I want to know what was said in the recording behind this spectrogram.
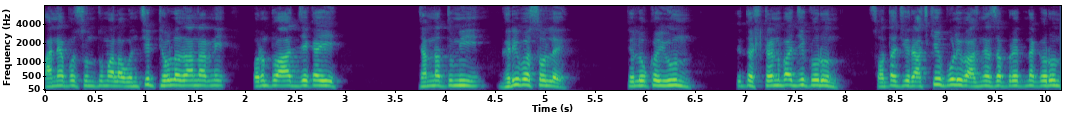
पाण्यापासून तुम्हाला वंचित ठेवलं जाणार नाही. परंतु आज जे काही ज्यांना तुम्ही घरी बसवलंय ते लोक येऊन तिथं स्टनबाजी करून स्वतःची राजकीय पोळी भाजण्याचा प्रयत्न करून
